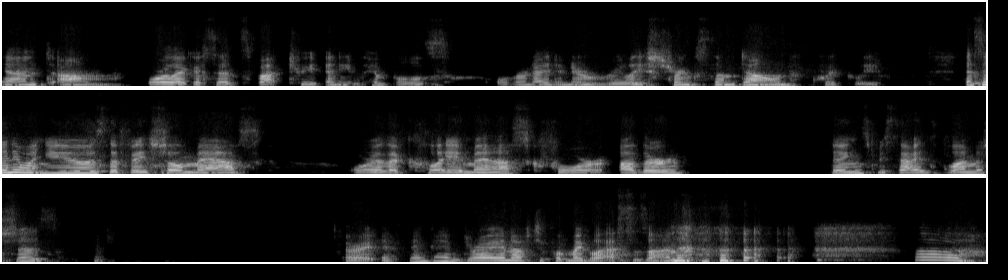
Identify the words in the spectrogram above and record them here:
And, um, or like I said, spot treat any pimples overnight and it really shrinks them down quickly. Has anyone used the facial mask or the clay mask for other things besides blemishes. All right, I think I'm dry enough to put my glasses on. oh.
